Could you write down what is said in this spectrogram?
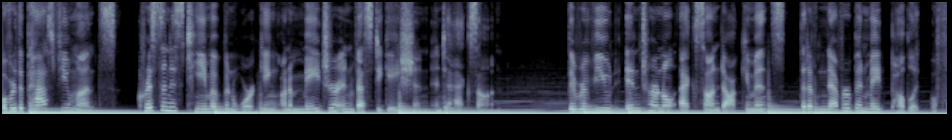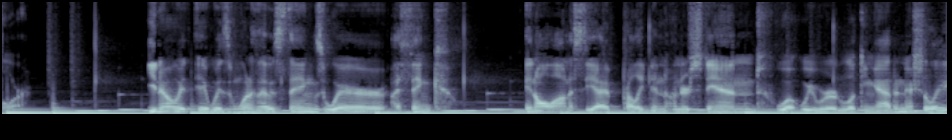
Over the past few months, Chris and his team have been working on a major investigation into Exxon. They reviewed internal Exxon documents that have never been made public before. You know, it, it was one of those things where I think, in all honesty, I probably didn't understand what we were looking at initially.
